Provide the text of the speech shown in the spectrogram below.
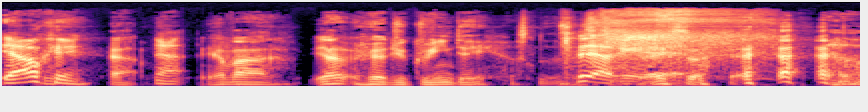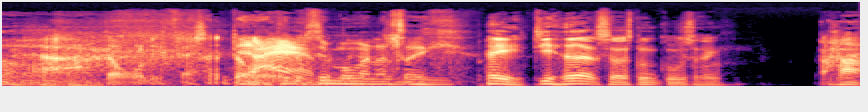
ja, okay. Ja. Ja. Jeg, var, jeg hørte jo Green Day og sådan noget. Det er rigtigt. Ja, dårligt. Altså, dårligt. Ja, ja, det må man altså ikke. Hey, de havde altså også nogle gode sange. Aha.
